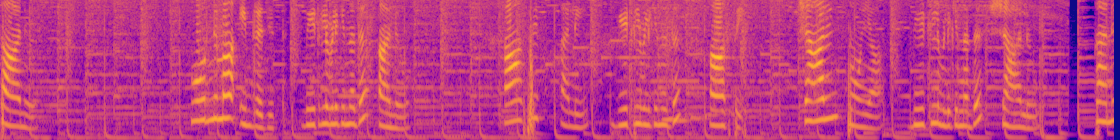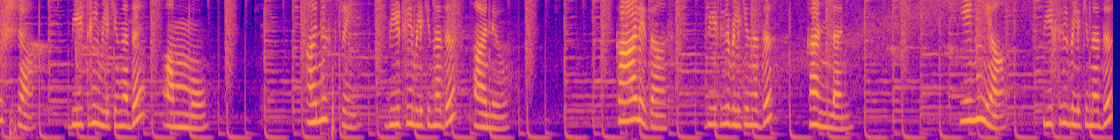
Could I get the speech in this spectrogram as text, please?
സാനു. പൂർണിമ ഇന്ദ്രജിത്ത്. വീട്ടിൽ വിളിക്കുന്നത് അനു. ആസിഫ് അലി വീട്ടിൽ വിളിക്കുന്നത് ആസിഫ്. ഷാലിൻ സോയ വീട്ടിൽ വിളിക്കുന്നത് ഷാലു. തനുഷ വീട്ടിൽ വിളിക്കുന്നത് അമ്മു. അനുശ്രീ വീട്ടിൽ വിളിക്കുന്നത് അനു. കാളിദാസ് വീട്ടിൽ വിളിക്കുന്നത് കണ്ണൻ. ഇനിയ വീട്ടിൽ വിളിക്കുന്നത്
